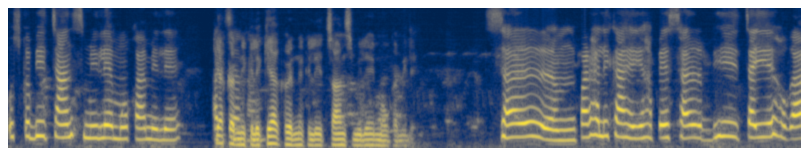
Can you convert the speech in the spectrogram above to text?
उसको भी चांस मिले मौका मिले। क्या अच्छा करने के लिए क्या करने के लिए चांस मिले मौका मिले? सर पढ़ा लिखा है यहाँ पे सर भी चाहिए होगा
